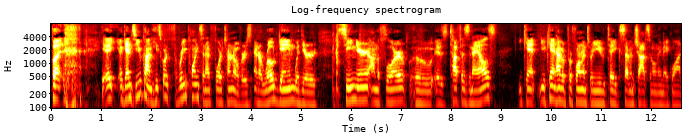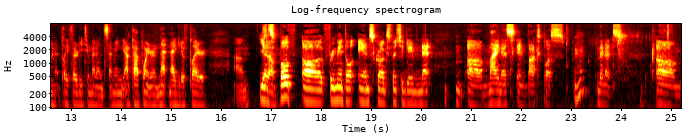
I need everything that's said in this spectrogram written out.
but against UConn, he scored three points and had four turnovers. in a road game with your senior on the floor, who is tough as nails, you can't you can't have a performance where you take seven shots and only make one and play thirty two minutes. I mean, at that point, you're a net negative player. Um, Yes, so- both uh, Freemantle and Scruggs finished the game net uh, minus in box plus minutes. Um,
